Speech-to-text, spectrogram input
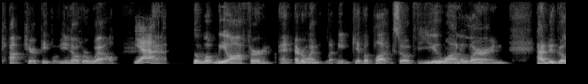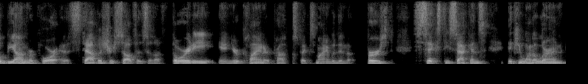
top tier people. You know her well. Yeah. Uh, so, what we offer, and everyone, let me give a plug. So, if you want to learn how to go beyond rapport and establish yourself as an authority in your client or prospect's mind within the first 60 seconds, if you want to learn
